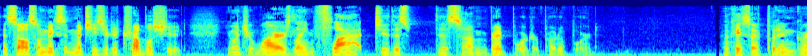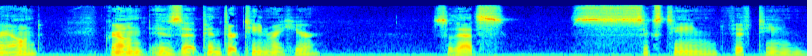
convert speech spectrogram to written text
This also makes it much easier to troubleshoot. You want your wires laying flat to this this um, breadboard or proto board. Okay, so I've put in ground. Ground is at pin 13 right here. So that's 16, 15,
